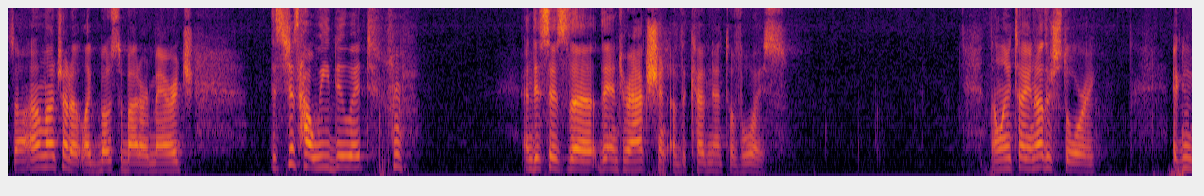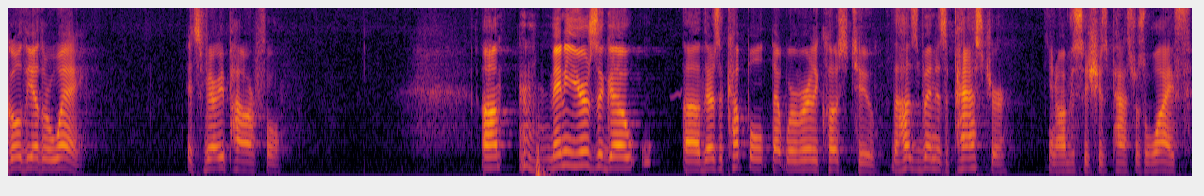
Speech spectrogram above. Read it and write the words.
So I'm not trying to like boast about our marriage. This is just how we do it. and this is the, the interaction of the covenantal voice. Now, let me tell you another story. It can go the other way. It's very powerful. Um, many years ago, uh, there's a couple that we're really close to. The husband is a pastor. You know, obviously she's a pastor's wife.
